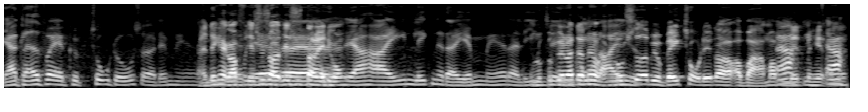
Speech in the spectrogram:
Jeg er glad for, at jeg købte to dåser af dem her. Ja, det kan jeg godt, for jeg synes også, jeg synes, det er rigtig god. Jeg har en liggende derhjemme med, der er lige Nu begynder en den her, nu lejlighed. sidder vi jo begge to lidt og, og varmer ja, dem lidt med hænderne. ja.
